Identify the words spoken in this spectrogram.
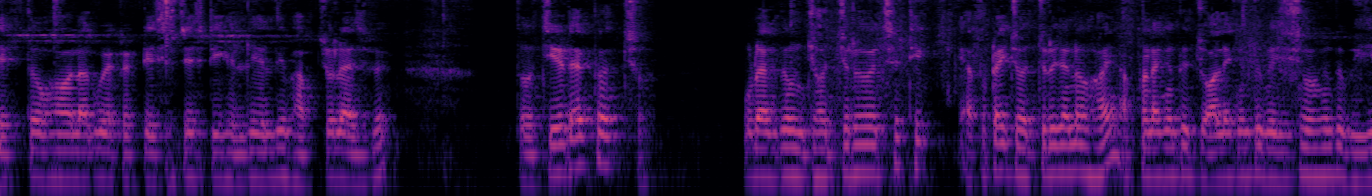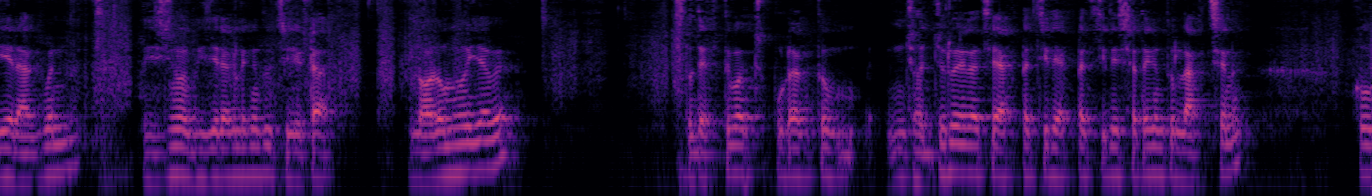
দেখতেও ভালো লাগবে, একটা টেস্টি টেস্টি হেলদি হেলদি ভাব চলে আসবে। তো চিড়েটা দেখতে পাচ্ছ? পুরো একদম ঝরঝরে হয়েছে, ঠিক এতটাই ঝরঝরে যেন হয়। আপনারা কিন্তু জলে কিন্তু বেশি সময় কিন্তু ভিজিয়ে রাখবেন না। বেশি সময় ভিজিয়ে রাখলে কিন্তু চিড়েটা নরম হয়ে যাবে। তো দেখতে পাচ্ছ, পুরো একদম ঝরঝর হয়ে গেছে। একটা চিড়ে, একটা চিড়ের সাথে কিন্তু লাগছে না। খুব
